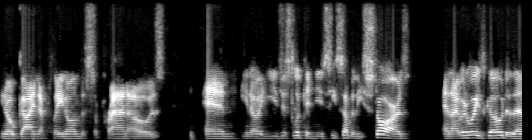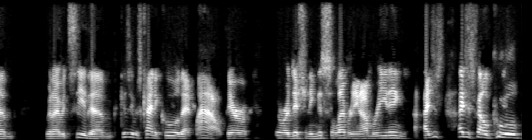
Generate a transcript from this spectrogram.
you know, guy that played on The Sopranos. And, you know, you just look and you see some of these stars, and I would always go to them when I would see them because it was kind of cool that wow they're they're auditioning this celebrity and I'm reading. I just I just felt cool,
